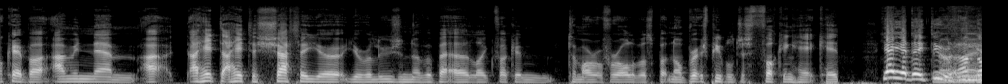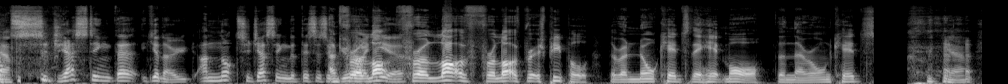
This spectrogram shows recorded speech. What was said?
Okay, but I mean, um, I I hate to, I hate to shatter your your illusion of a better like fucking tomorrow for all of us, but no, British people just fucking hate kids. yeah, yeah, they do. and I'm yeah. not suggesting that you know, I'm not suggesting that this is a And good for a idea. lot for a lot of for a lot of British people, there are no kids they hate more than their own kids. Yeah.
